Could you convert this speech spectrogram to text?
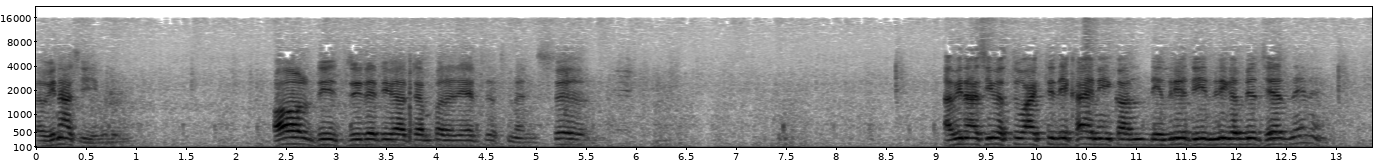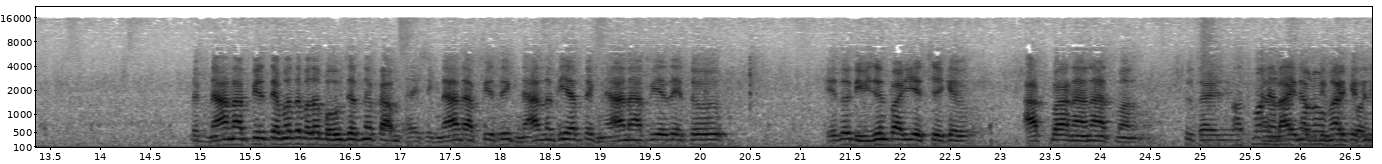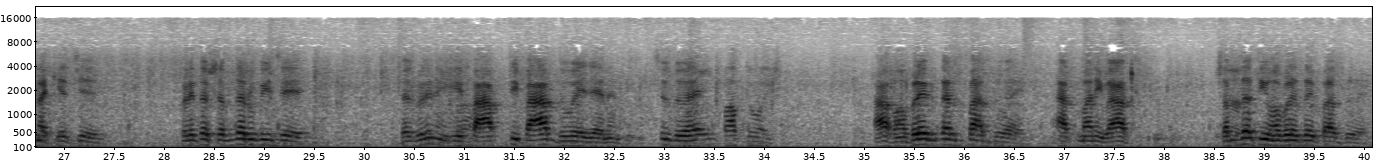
અવિનાશી બધું. All this relative are temporary adjustment અવિનાશી વસ્તુ આંખથી દેખાય નહીં ઇન્દ્રિયથી, ઇન્દ્રિય ગમ્ય છે જ નહીં ને. જ્ઞાન આપીએ તેમાં તો બધા બહુ જાતનું કામ થાય છે. જ્ઞાન આપીએ છીએ જ્ઞાન નથી આપતા, જ્ઞાન આપીએ તો એ તો ડિવિઝન પાડીએ છીએ કે આત્મા નાના અનાત્માનું. શું થાય લાઈન ઓફ ડિમાર્કેશન નાખીએ છીએ. પણ એ તો શબ્દરૂપી છે. સમજ્યો ને એ પાપથી પાપ ધોવાઈ જાય નથી શું ધોવાય? પાપ ધોવાય છે. આ હોંભળે તરત પાપ ધોવાય. આત્માની વાત. શબ્દથી હોંભળે તો પાપ ધોવાય.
